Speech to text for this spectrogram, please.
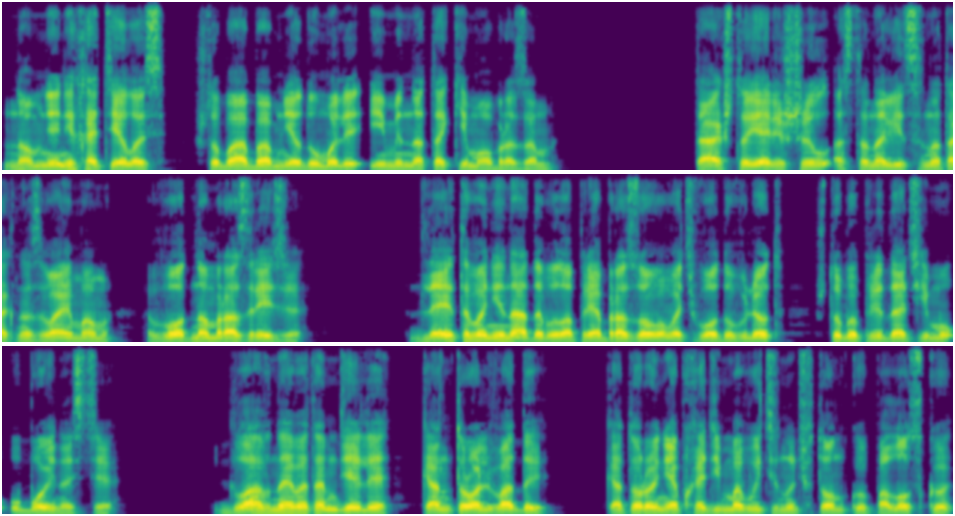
Но мне не хотелось, чтобы обо мне думали именно таким образом. Так что я решил остановиться на так называемом водном разрезе. Для этого не надо было преобразовывать воду в лед, чтобы придать ему убойности. Главное в этом деле – контроль воды, которую необходимо вытянуть в тонкую полоску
